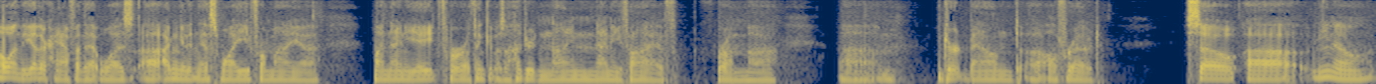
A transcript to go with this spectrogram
Oh, and the other half of that was uh, I can get an SYE for my uh, my 98 for I think it was 109.95 from uh, um, Dirt Bound uh, Off Road. So uh, you know,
